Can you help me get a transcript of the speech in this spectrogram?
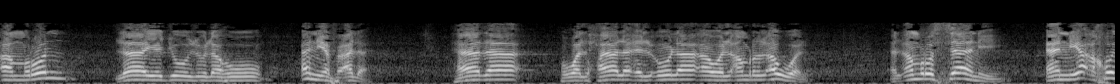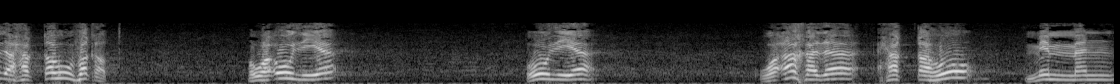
أمر لا يجوز له أن يفعله. هذا هو الحالة الأولى أو الأمر الأول. الأمر الثاني أن يأخذ حقه فقط. هو أوذي أوذي وأخذ حقه ممن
